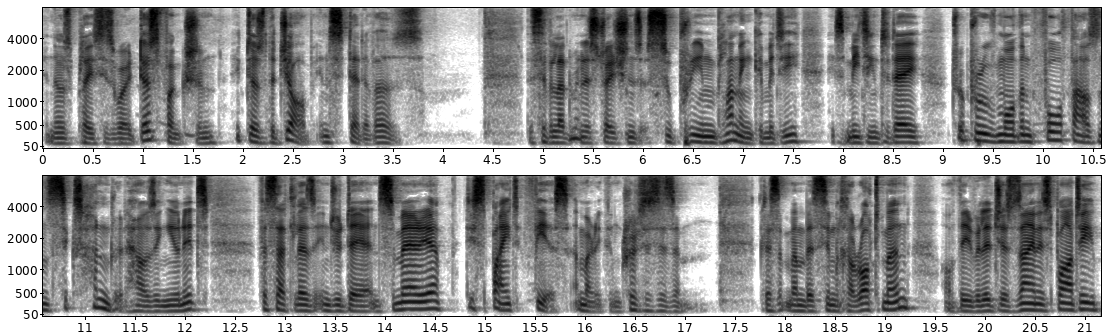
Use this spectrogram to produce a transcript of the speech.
In those places where it does function, it does the job instead of us. The Civil Administration's Supreme Planning Committee is meeting today to approve more than 4,600 housing units for settlers in Judea and Samaria, despite fierce American criticism. Knesset member Simcha Rothman of the Religious Zionist Party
